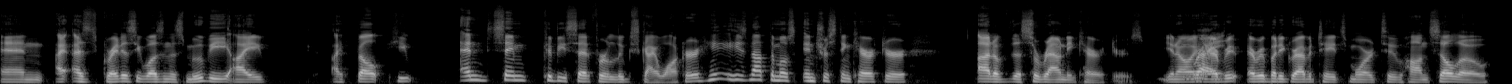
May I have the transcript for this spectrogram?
and I, as great as he was in this movie, I I felt he and same could be said for Luke Skywalker. He, he's not the most interesting character out of the surrounding characters. You know, Right. every everybody gravitates more to Han Solo.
